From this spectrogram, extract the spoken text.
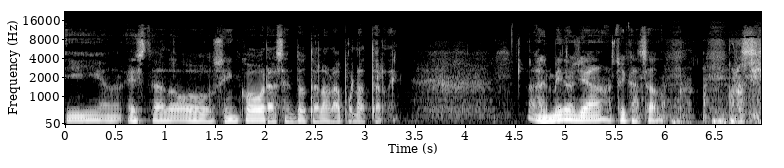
y he estado 5 horas en total ahora por la tarde. Al menos ya estoy cansado. Bueno, sí.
